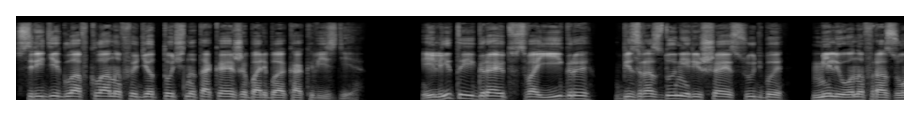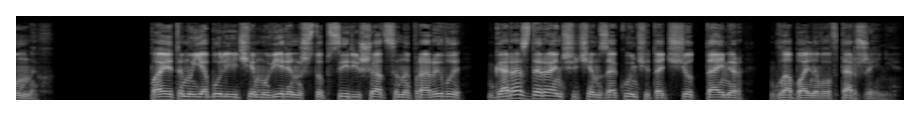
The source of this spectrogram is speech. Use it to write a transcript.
Среди глав кланов идет точно такая же борьба, как везде. Элиты играют в свои игры, без раздумий решая судьбы миллионов разумных. Поэтому я более чем уверен, что псы решатся на прорывы гораздо раньше, чем закончит отсчет таймер глобального вторжения.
